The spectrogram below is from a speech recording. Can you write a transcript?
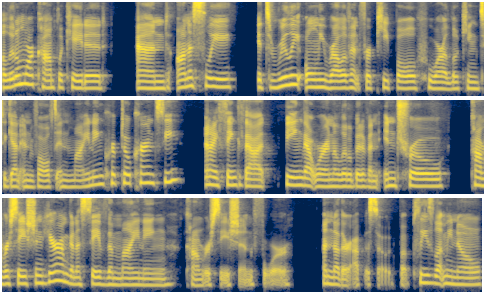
a little more complicated. And honestly, it's really only relevant for people who are looking to get involved in mining cryptocurrency. And I think that being that we're in a little bit of an intro conversation here, I'm going to save the mining conversation for another episode. But please let me know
